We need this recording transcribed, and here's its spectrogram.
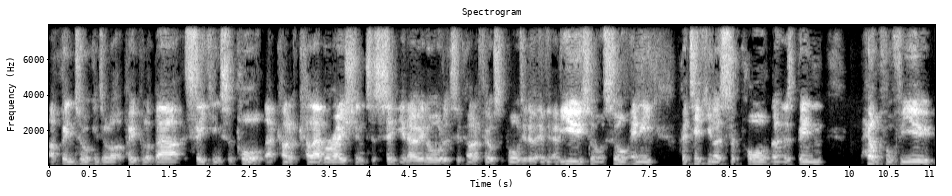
I've been talking to a lot of people about seeking support that kind of collaboration to sit you know in order to kind of feel supported have, have you sort of sought any particular support that has been helpful for you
